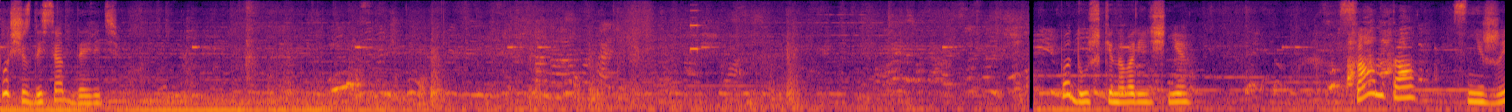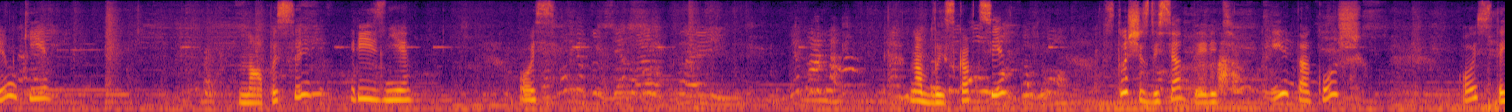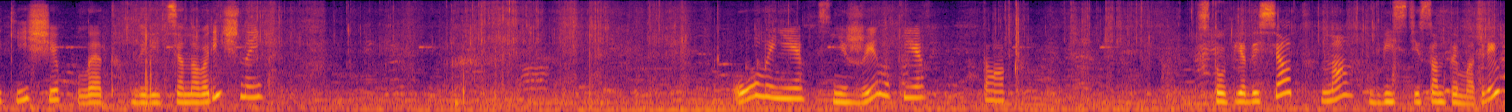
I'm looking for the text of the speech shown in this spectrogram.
По 69. Подушки новорічні. Санта, сніжинки, написи різні. Ось. На блискавці 169. І також ось такий ще плед. Дивіться, новорічний. Олені, сніжинки. Так. 150 на 200 сантиметрів.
